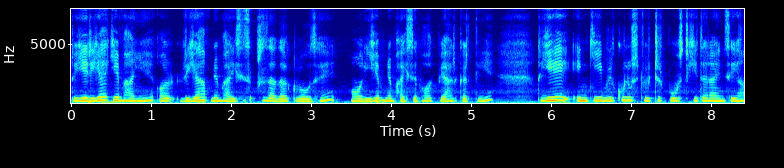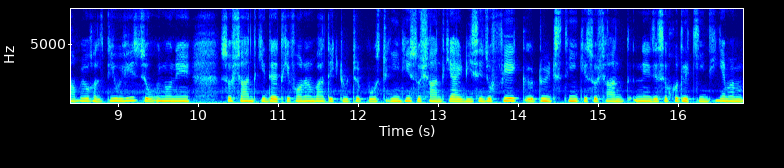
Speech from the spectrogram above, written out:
तो ये रिया के भाई हैं और रिया अपने भाई से सबसे ज़्यादा क्लोज़ हैं और ये अपने भाई से बहुत प्यार करती हैं। तो ये इनकी बिल्कुल उस ट्विटर पोस्ट की तरह इनसे यहाँ पे गलती हुई है, जो इन्होंने सुशांत की डेथ के फ़ौर बाद एक ट्विटर पोस्ट की थी, सुशांत की आईडी से, जो फेक ट्वीट्स थी कि सुशांत ने जैसे खुद लिखी थी कि मैं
